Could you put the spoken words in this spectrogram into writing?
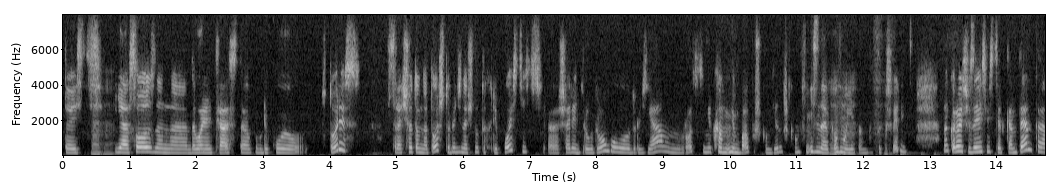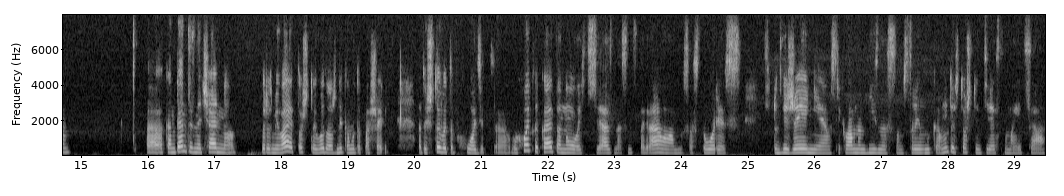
То есть uh-huh. я осознанно довольно часто публикую сторис с расчетом на то, что люди начнут их репостить, э, шарить друг другу, друзьям, родственникам, бабушкам, дедушкам, не знаю, кому uh-huh. они там будут их шерить. Ну, короче, в зависимости от контента, э, контент изначально подразумевает то, что его должны кому-то пошерить. А то есть что в это входит? Э, выходит какая-то новость, связанная с Инстаграмом, со сторис, с продвижением, с рекламным бизнесом, с рынком, ну, то есть то, что интересно моей ЦА.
